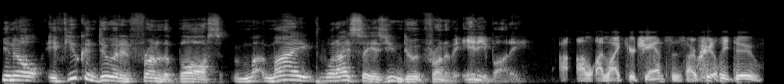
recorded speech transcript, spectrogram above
You know, if you can do it in front of the boss, my, my what I say is you can do it in front of anybody. I, I like your chances. I really do.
